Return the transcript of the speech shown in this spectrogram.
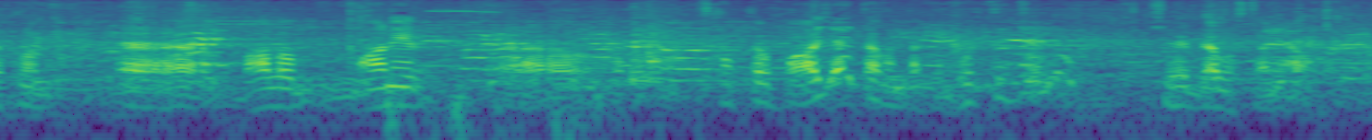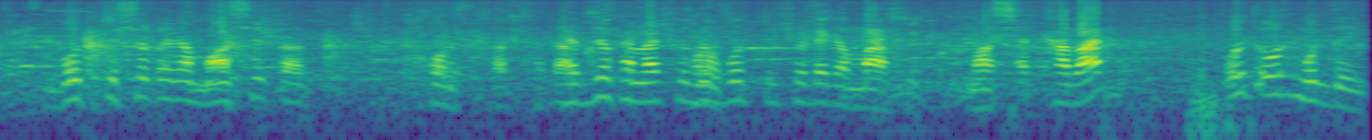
যখন ভালো মানের ছাত্র পাওয়া যায় তখন তাকে ভর্তির জন্য সে ব্যবস্থা নেওয়া হয়। বত্রিশশো টাকা মাসে তার খরচ খানা শুধু। বত্রিশশো টাকা মাসিক মাসে। আর খাবার? ওই তো ওর মধ্যেই।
